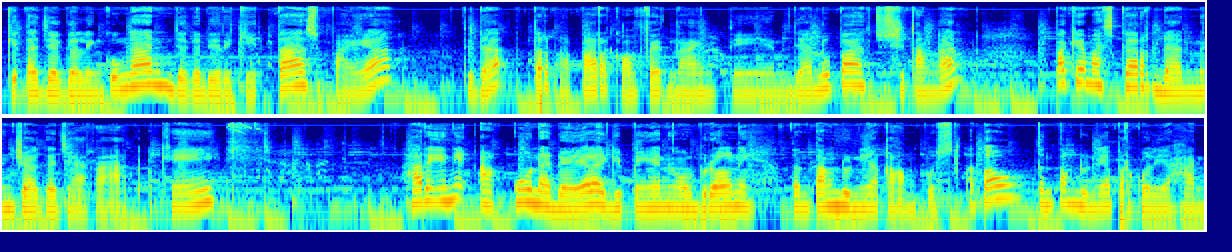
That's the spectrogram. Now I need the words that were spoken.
kita jaga lingkungan, jaga diri kita supaya tidak terpapar COVID-19. Jangan lupa cuci tangan, pakai masker dan menjaga jarak, oke? Okay? Hari ini aku Nadaya lagi pengen ngobrol nih tentang dunia kampus atau tentang dunia perkuliahan.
